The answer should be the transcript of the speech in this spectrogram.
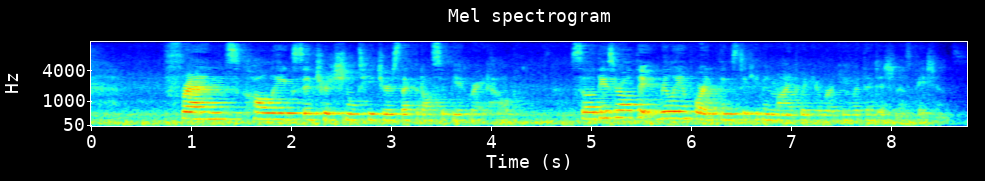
friends, colleagues, and traditional teachers that could also be a great help. So these are all th really important things to keep in mind when you're working with Indigenous patients.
